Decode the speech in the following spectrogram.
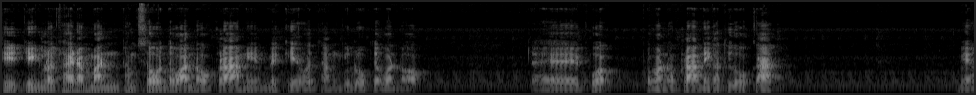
ที่จริงเราใช้น้ำมันทางโซนตะวันออกกลางนี่ไม่เกี่ยวกับทางยุโรปตะวันออก แต่พวกตะวันออกกลางนี่ก็ถือโอกาส เนี่ย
